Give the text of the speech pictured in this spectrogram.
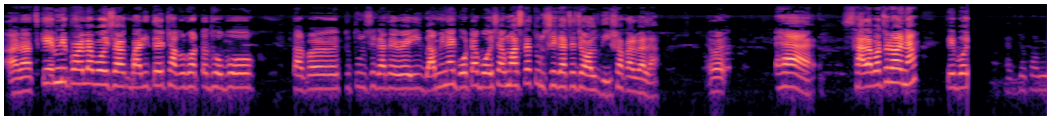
আর আজকে এমনি পয়লা বৈশাখ, বাড়িতে ঠাকুর ঘরটা ধোবো, তারপর একটু তুলসী গাছে, এই, আমি নাই গোটা বৈশাখ মাসটা তুলসী গাছে জল দিই সকালবেলা। এবার হ্যাঁ সারা বছর হয় না এই একদম আমি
